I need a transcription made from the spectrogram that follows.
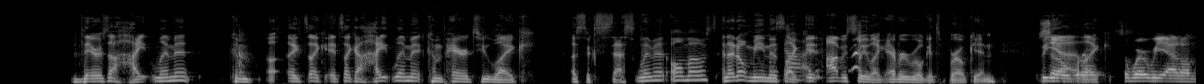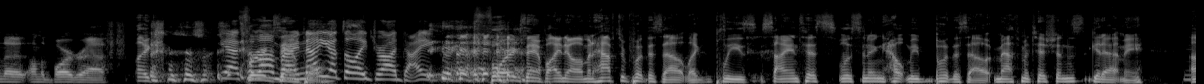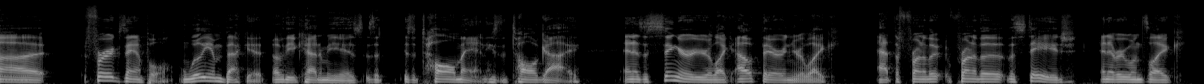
there's a height limit. Com- uh, it's like it's like a height limit compared to like a success limit almost. And I don't mean Oh my this like it, obviously like every rule gets broken, but so yeah, where- like so where are we at on the on the bar graph like Yeah, For come on, Brian. Now you have to like draw a diagram. for example, I know I'm gonna have to put this out. Like, please, scientists listening, help me put this out. Mathematicians, get at me. Hmm. Uh, for example, William Beckett of the Academy is is a is a tall man. He's a tall guy, and as a singer, you're like out there and you're like at the front of the front of the the stage, and everyone's like,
